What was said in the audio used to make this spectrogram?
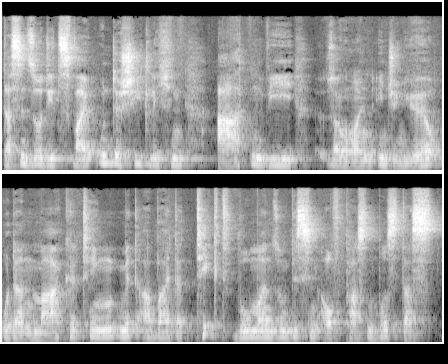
das sind so die zwei unterschiedlichen Arten, wie sagen wir mal, ein Ingenieur oder ein Marketing-Mitarbeiter tickt, wo man so ein bisschen aufpassen muss, dass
